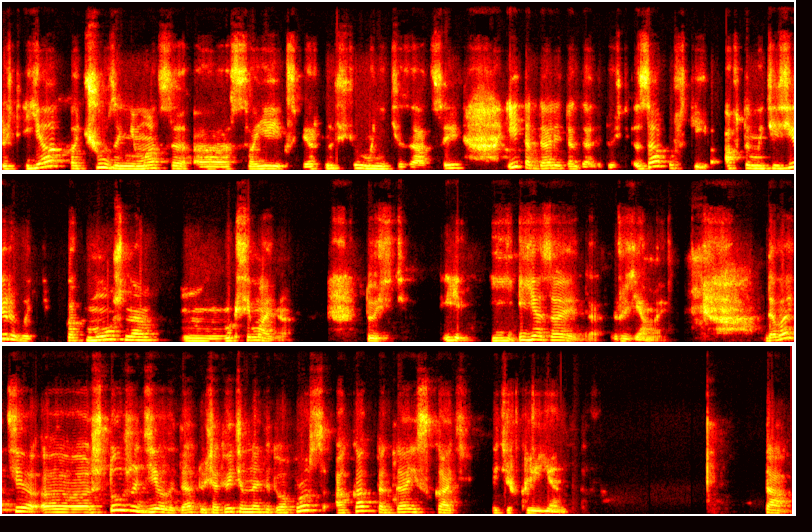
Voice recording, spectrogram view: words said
То есть я хочу заниматься э, своей экспертностью, монетизацией и так далее, и так далее. То есть запуски автоматизировать как можно максимально. То есть и, и, и я за это, друзья мои. Давайте, э, что же делать, да, то есть ответим на этот вопрос, а как тогда искать этих клиентов? Так,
